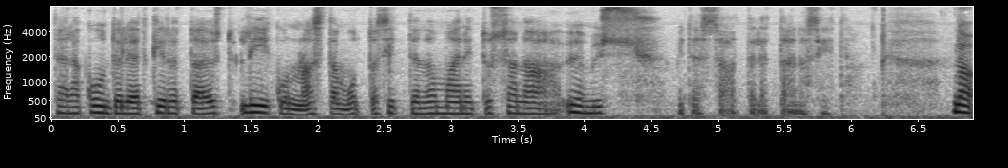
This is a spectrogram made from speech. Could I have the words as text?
Täällä kuuntelijat kirjoittaa just liikunnasta, mutta sitten on mainittu sana yömys. Mitä sä ajattelet aina siitä? No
